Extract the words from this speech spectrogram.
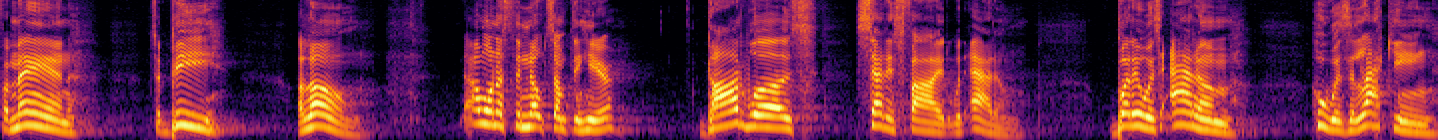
for man to be alone. I want us to note something here. God was satisfied with Adam, but it was Adam who was lacking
